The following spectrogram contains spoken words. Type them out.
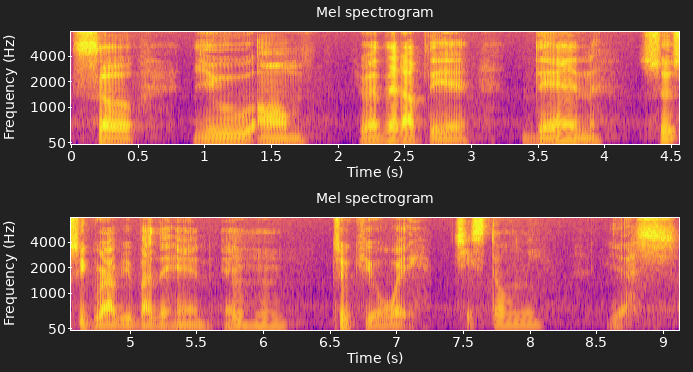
So you um you ended up there. Then Susie grabbed you by the hand and mm-hmm. took you away. She stole me. Yes.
